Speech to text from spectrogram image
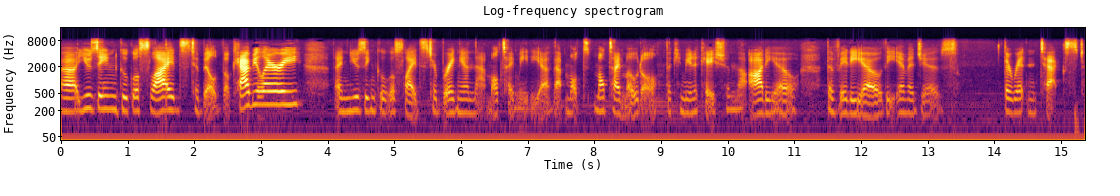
Uh, using Google Slides to build vocabulary, and using Google Slides to bring in that multimedia, that multi- multimodal, the communication, the audio, the video, the images, the written text.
